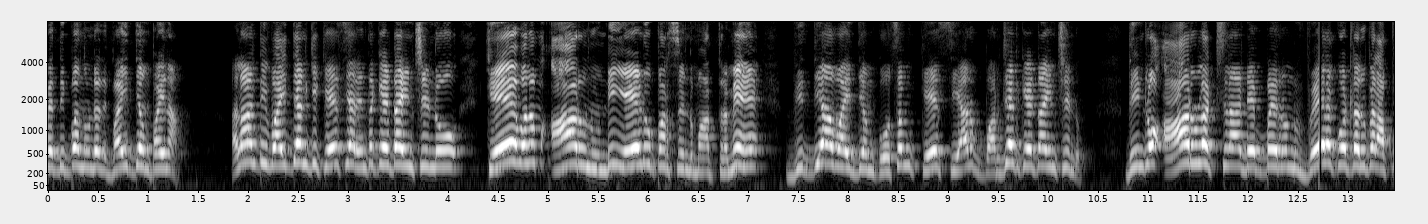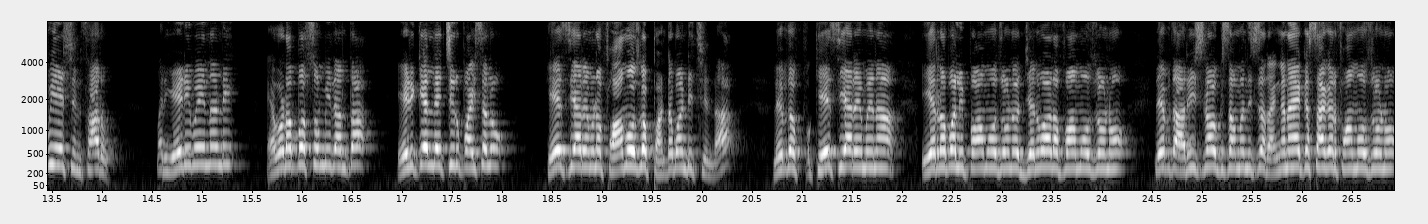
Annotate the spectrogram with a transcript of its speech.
పెద్ద ఇబ్బంది ఉండదు వైద్యం పైన. అలాంటి వైద్యానికి కేసీఆర్ ఎంత కేటాయించిండు? కేవలం ఆరు నుండి ఏడు పర్సెంట్ మాత్రమే విద్యా వైద్యం కోసం కేసీఆర్ బడ్జెట్ కేటాయించిండు. దీంట్లో ఆరు లక్షల డెబ్బై రెండు వేల కోట్ల రూపాయలు అప్పు చేసిండు సారు. మరి ఏడిపోయిందండి ఎవడబ్బా సొమ్ము ఇదంతా? ఏడికెళ్ళి తెచ్చిరు పైసలు? కేసీఆర్ ఏమైనా ఫామ్ హౌస్లో పంట పండించిండా? లేకపోతే కేసీఆర్ ఏమైనా ఎర్రపల్లి ఫామ్ హౌస్లోనో జనవాడ ఫామ్ హౌస్లోనో లేకపోతే హరీష్ రావుకి సంబంధించిన రంగనాయక సాగర్ ఫామ్ హౌస్లోనో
